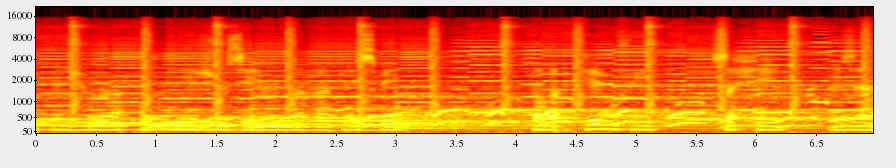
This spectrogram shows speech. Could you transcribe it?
من جوا كتير جوسي من برا كريسبي طبق كتير مفيد صحي غذائي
